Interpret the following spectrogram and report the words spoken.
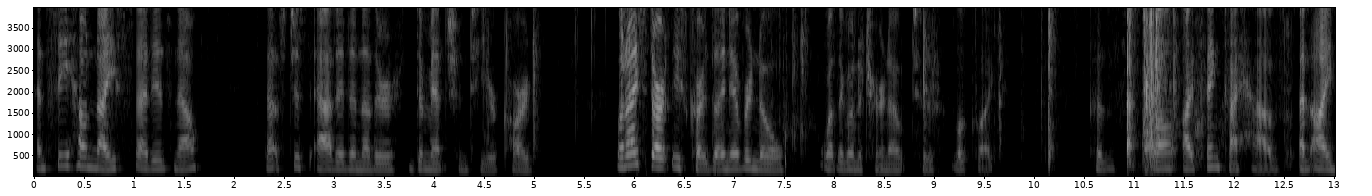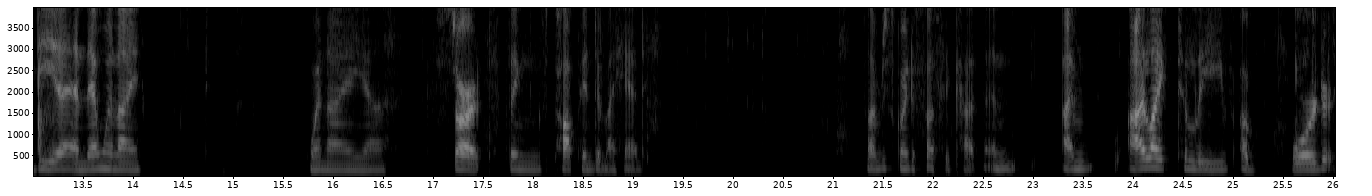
And see how nice that is now? That's just added another dimension to your card. When I start these cards, I never know what they're going to turn out to look like. Because, well, I think I have an idea, and then when I when I uh, start, things pop into my head. So I'm just going to fussy cut, and I'm I like to leave a border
